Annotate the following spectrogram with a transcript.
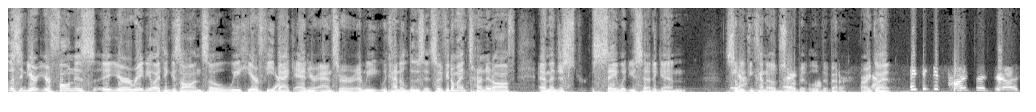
listen, your your phone is, uh, your radio I think is on, so we hear feedback and your answer, and we, we kind of lose it. So if you don't mind, turn it off, and then just say what you said again, so we can kind of absorb it a little bit better. All right, go ahead. I think it's hard for girls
